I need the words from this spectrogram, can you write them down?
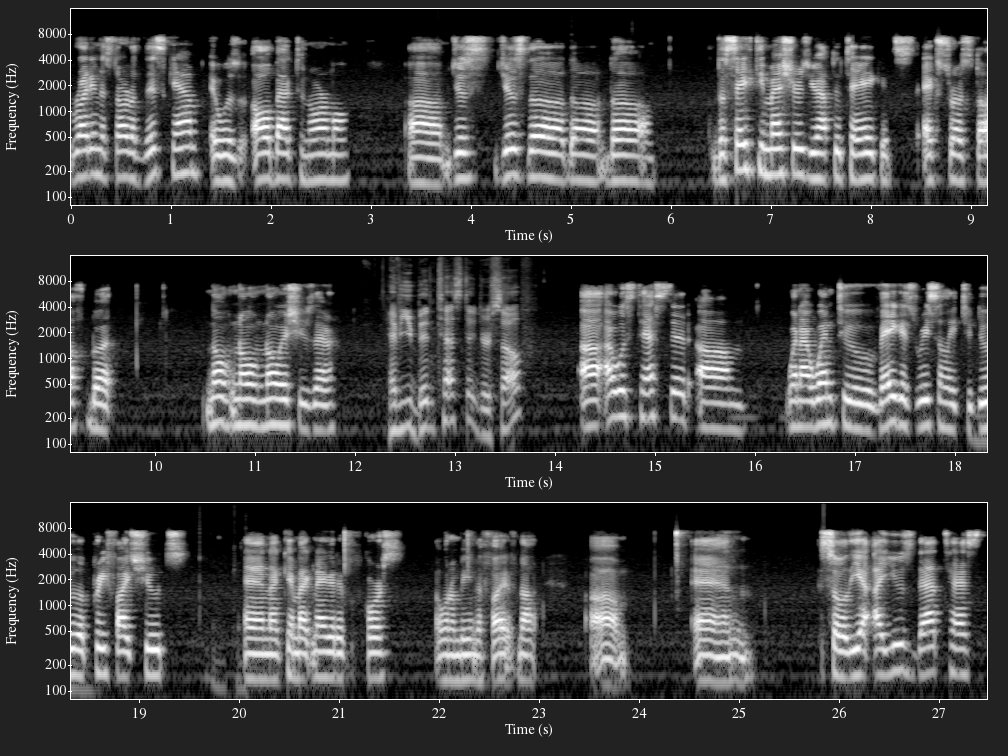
right in the start of this camp, it was all back to normal. Um, just just the the the the safety measures you have to take. It's extra stuff, but no no no issues there. Have you been tested yourself? Uh, I was tested um, when I went to Vegas recently to do the pre-fight shoots, and I came back negative, of course, I wouldn't be in the fight if not. Um, and so yeah, I used that test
